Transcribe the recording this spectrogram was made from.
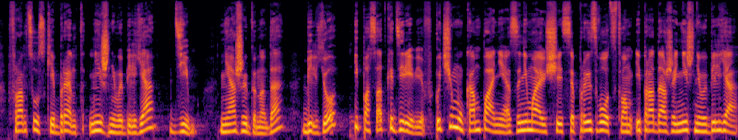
– французский бренд нижнего белья «Дим». Неожиданно, да? Белье и посадка деревьев. Почему компания, занимающаяся производством и продажей нижнего белья,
